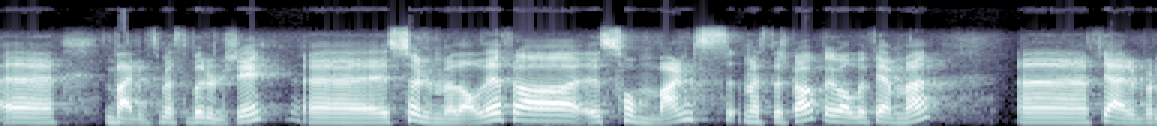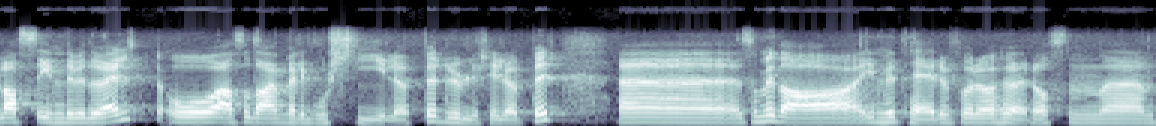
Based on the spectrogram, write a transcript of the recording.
eh, verdensmester på rulleski. Eh, Sølvmedalje fra sommerens mesterskap i Val di Fiemme. Eh, Fjerdeplass individuelt, og altså da en veldig god skiløper, rulleskiløper. Eh, som vi da inviterer for å høre åssen eh,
